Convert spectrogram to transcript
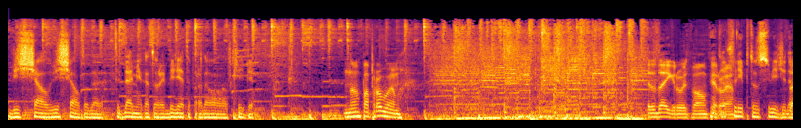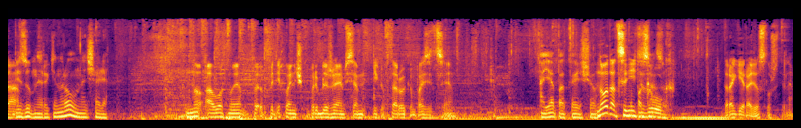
вещал, вещал туда той даме, которая билеты продавала в клипе. Ну, попробуем. Это доигрывает, по-моему, первое. Это Flip to Switch, да, Да. безумный рок-н-ролл в начале. Ну, а вот мы потихонечку приближаемся и ко второй композиции. А я пока еще... Ну вот оцените Показываю. звук, дорогие радиослушатели.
